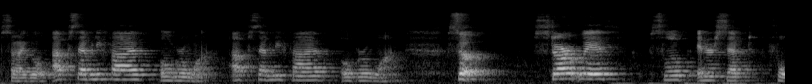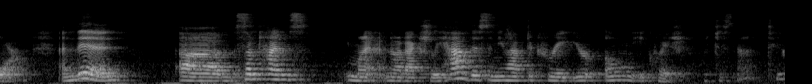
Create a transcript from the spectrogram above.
So I go up 75 over 1, up 75 over 1. So start with slope-intercept form. And then um, sometimes you might not actually have this and you have to create your own equation, which is not too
